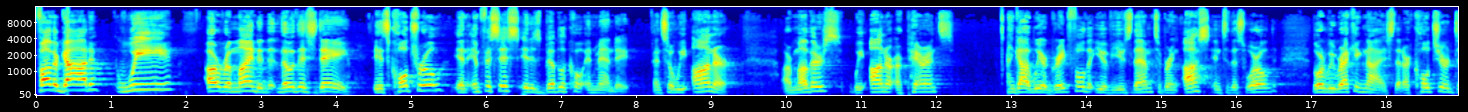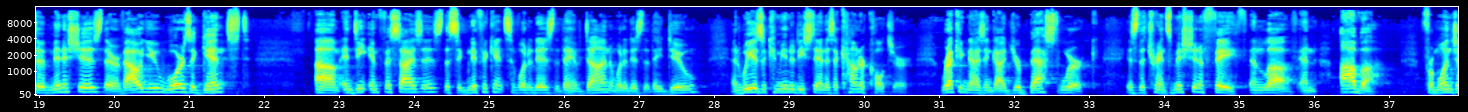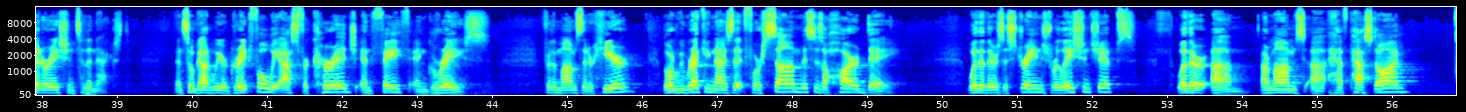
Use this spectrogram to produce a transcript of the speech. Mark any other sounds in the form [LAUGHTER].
Father God, we are reminded that though this day is cultural in emphasis, it is biblical in mandate. And so we honor our mothers, we honor our parents, and God, we are grateful that you have used them to bring us into this world. Lord, we recognize that our culture diminishes their value, wars against, um, and de emphasizes the significance of what it is that they have done and what it is that they do. And we as a community stand as a counterculture, recognizing, God, your best work is the transmission of faith and love and Abba from one generation to the next. And so, God, we are grateful. We ask for courage and faith and grace for the moms that are here. Lord, we recognize that for some, this is a hard day. Whether there's estranged relationships, whether um, our moms uh, have passed on,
